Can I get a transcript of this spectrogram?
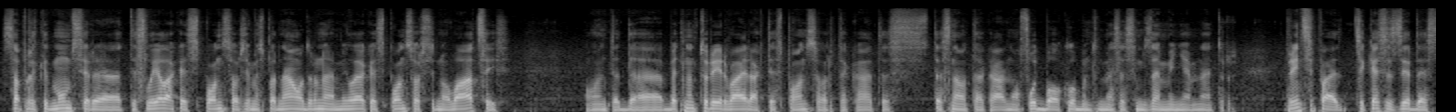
sapratu, ka mums ir uh, tas lielākais sponsors, ja mēs par naudu runājam, lielākais sponsors ir no Vācijas. Un tad, uh, bet nu, tur ir vairāk tie sponsori. Tas, tas nav no futbola kluba, un mēs esam zem viņiem. Ne, tur, principā, cik es esmu dzirdējis,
